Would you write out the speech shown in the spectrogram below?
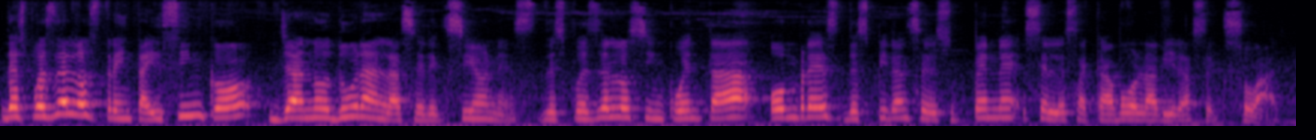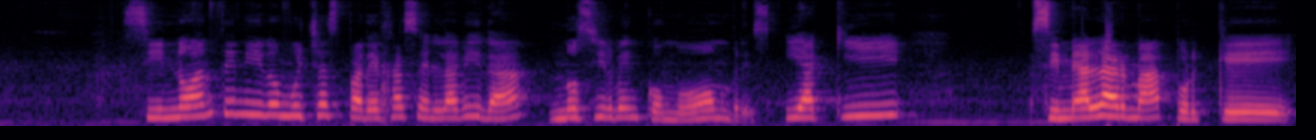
Después de los 35 ya no duran las erecciones. Después de los 50, hombres, despídanse de su pene, se les acabó la vida sexual. Si no han tenido muchas parejas en la vida, no sirven como hombres. Y aquí sí me alarma porque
